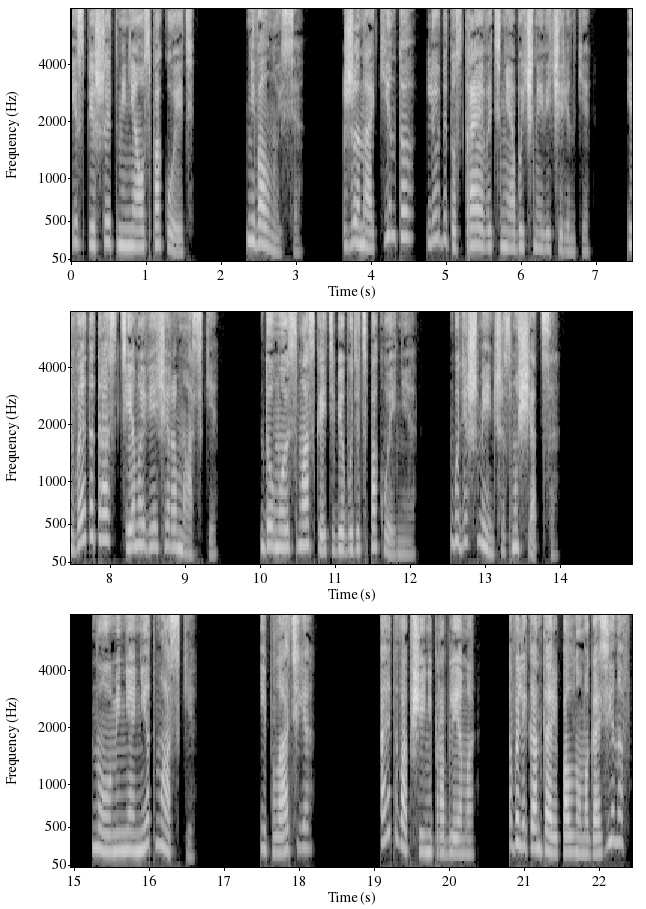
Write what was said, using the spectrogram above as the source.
и спешит меня успокоить. Не волнуйся. Жена Кинто любит устраивать необычные вечеринки. И в этот раз тема вечера — маски. Думаю, с маской тебе будет спокойнее. Будешь меньше смущаться. Но у меня нет маски. И платья. А это вообще не проблема. В Аликантаре полно магазинов.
